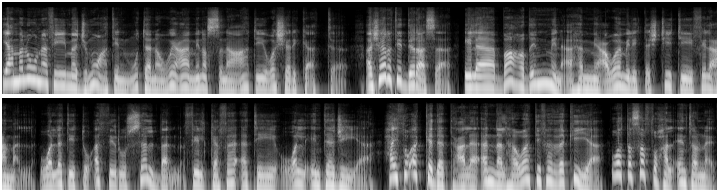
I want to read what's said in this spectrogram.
يعملون في مجموعة متنوعة من الصناعات والشركات. أشارت الدراسة إلى بعض من أهم عوامل التشتيت في العمل والتي تؤثر سلبا في الكفاءة والإنتاجية، حيث أكدت على أن الهواتف الذكية وتصفح الإنترنت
